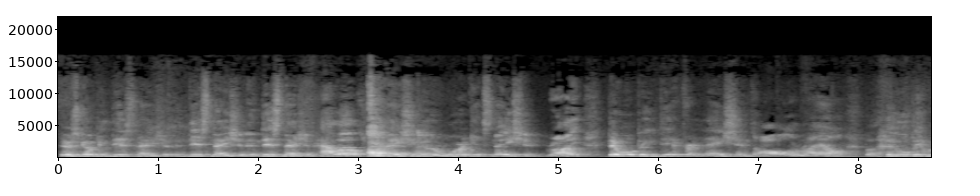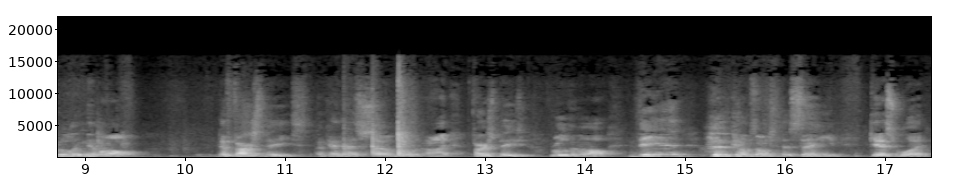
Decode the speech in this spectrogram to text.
There's going to be this nation and this nation and this nation. How else will nation go to war against nation, right? There will be different nations all around, but who will be ruling them all? The first beast. Okay, that's so important, all right? First beast, rule them all. Then, who comes onto the scene? Guess what?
